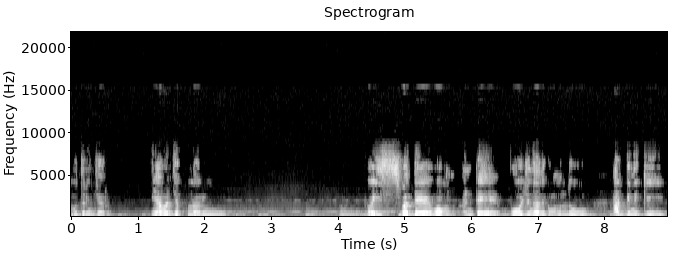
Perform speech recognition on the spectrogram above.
ముద్రించారు. ఏమని చెప్తున్నారు? వైశ్వదేవం అంటే భోజనానికి ముందు అగ్నికి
